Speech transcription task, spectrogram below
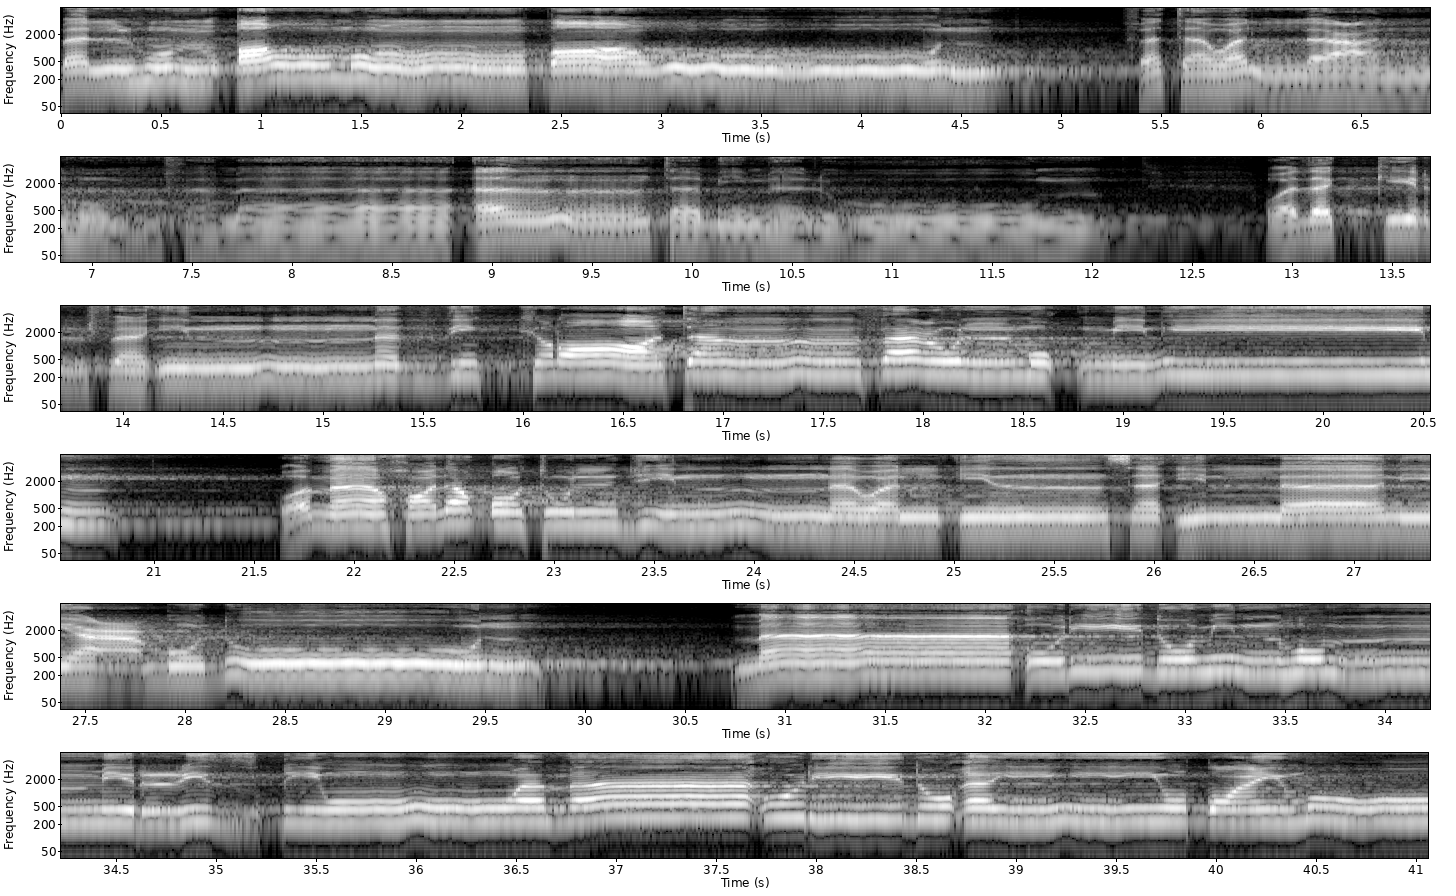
بل هم قوم طاغون. فتول عنهم فما أنت بملوم. وذكر فإن الذكرى تنفع المؤمنين. وما خلقت الجن والانس الا ليعبدون ما اريد منهم من رزق وما اريد ان يطعمون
